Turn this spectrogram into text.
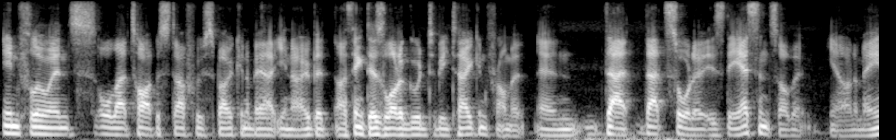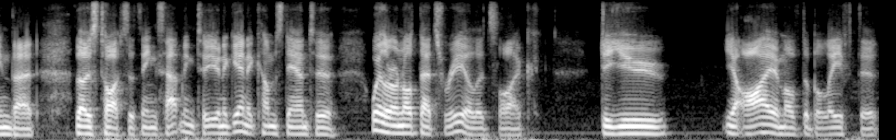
influence, all that type of stuff we've spoken about, you know, but I think there's a lot of good to be taken from it. And that that sort of is the essence of it. You know what I mean? That those types of things happening to you. And again, it comes down to whether or not that's real. It's like, do you you know, I am of the belief that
